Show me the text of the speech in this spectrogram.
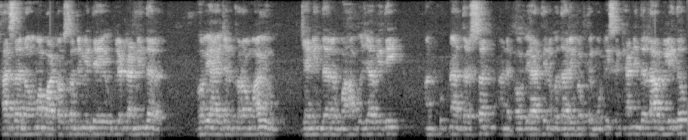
ખાસ નવમા પાટોત્સવ નિમિત્તે ઉપલેટાની અંદર ભવ્ય આયોજન કરવામાં આવ્યું, જેની અંદર મહાપૂજા વિધિ અન્નકૂટના દર્શન અને ભવ્ય આરતીનો બધા હરિભક્તે મોટી સંખ્યાની અંદર લાભ લીધો.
